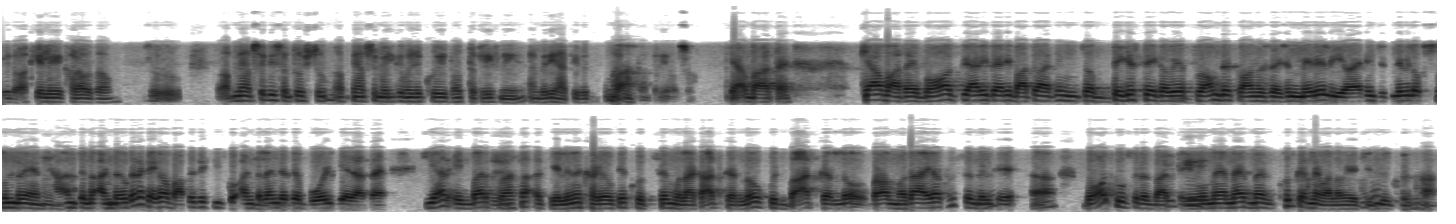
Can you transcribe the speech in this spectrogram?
you know अकेले खड़ा होता हूँ। So, अपने आप से भी संतुष्ट हूँ। अपने आप से मिलकर मुझे कोई बहुत तकलीफ़ नहीं है। I am very happy with my company also क्या बात है। क्या बात है? बहुत प्यारी प्यारी बातें I think the biggest take away from this conversation मेरे लिए और आई थिंक जितने भी लोग सुन रहे हैं ध्यान से अंडर होगा ना कई बार वापस एक चीज़ को अंडरलाइन करके बोल्ड किया जाता है कि यार एक बार थोड़ा सा अकेले में खड़े होकर खुद से मुलाकात कर लो कुछ बात कर लो बड़ा मज़ा आएगा खुद से मिलके। हाँ, बहुत खूबसूरत बात कही वो मैं मैं मैं खुद करने वाला हूँ ये चीज़ बिल्कुल हाँ।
